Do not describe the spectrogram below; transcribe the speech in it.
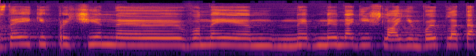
з деяких причин е, вони не, не надійшла їм виплата,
